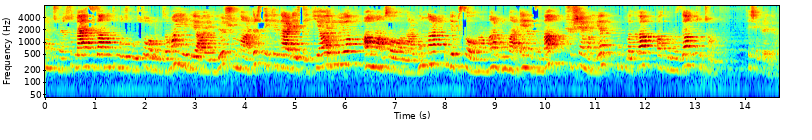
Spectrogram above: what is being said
Unutmuyorsun. ben size anlatım bozukluğu sorduğum zaman 7'ye ayrılıyor. Şunlardır. 8'lerde ise 2'ye ayrılıyor. Anlamsal olanlar bunlar, yapısal olanlar bunlar. En azından şu şemayı mutlaka aklınızda tutun. Teşekkür ediyorum.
